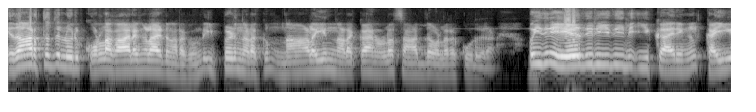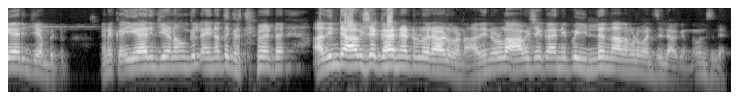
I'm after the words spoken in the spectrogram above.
യഥാർത്ഥത്തിൽ ഒരു കൊള്ള കാലങ്ങളായിട്ട് നടക്കുന്നുണ്ട്. ഇപ്പോഴും നടക്കും. നാളെയും നടക്കാനുള്ള സാധ്യത വളരെ കൂടുതലാണ്. അപ്പോൾ ഇതിന് ഏത് രീതിയിൽ ഈ കാര്യങ്ങൾ കൈകാര്യം ചെയ്യാൻ പറ്റും? അങ്ങനെ കൈകാര്യം ചെയ്യണമെങ്കിൽ അതിനകത്ത് കൃത്യമായിട്ട് അതിന്റെ ആവശ്യക്കാരനായിട്ടുള്ള ഒരാൾ വേണം. അതിനുള്ള ആവശ്യക്കാരൻ ഇപ്പോൾ ഇല്ലെന്നാണ് നമ്മൾ മനസ്സിലാക്കുന്നത്. മനസ്സിലായി?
